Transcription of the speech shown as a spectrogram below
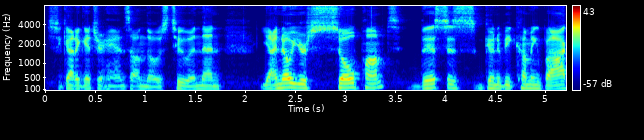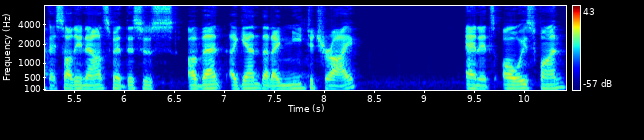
So you got to get your hands on those too. And then, yeah, I know you're so pumped. This is going to be coming back. I saw the announcement. This is event again that I need to try, and it's always fun.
